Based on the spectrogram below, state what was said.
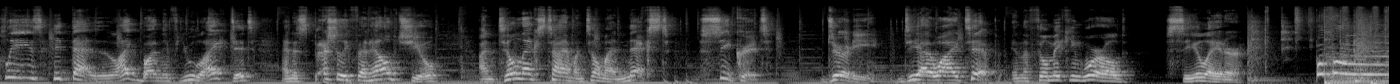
Please hit that like button if you liked it, and especially if it helped you. Until next time, until my next secret, dirty DIY tip in the filmmaking world, see you later. Bye -bye.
